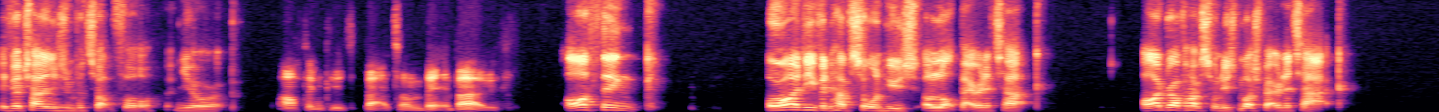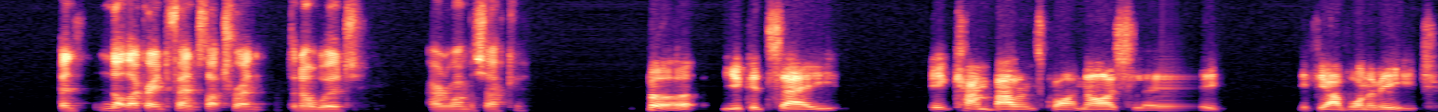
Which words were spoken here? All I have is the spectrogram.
if you're challenging for top four in Europe, I think it's better to have a bit of both. I think, or I'd even have someone who's a lot better in attack. I'd rather have someone who's much better in attack and not that great in defence like Trent than I would Aaron Wan-Bissaka. But you could say it can balance quite nicely if you have one of each.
